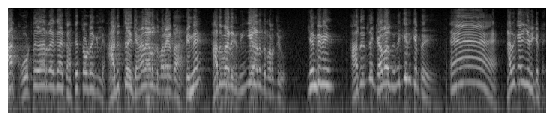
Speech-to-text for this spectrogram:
ആ കൂട്ടുകാരനൊക്കെ ചത്തിട്ടുണ്ടെങ്കിൽ അടുത്ത് ഞാനാണെന്ന് പറയട്ടാ. പിന്നെ? അത് വേണമെങ്കിൽ നീയാണെന്ന് പറഞ്ഞു. എന്തിന്? അതിന്റെ ഗമ നിനക്കിരിക്കട്ടെ. ഏ അത് കഴിഞ്ഞിരിക്കട്ടെ.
